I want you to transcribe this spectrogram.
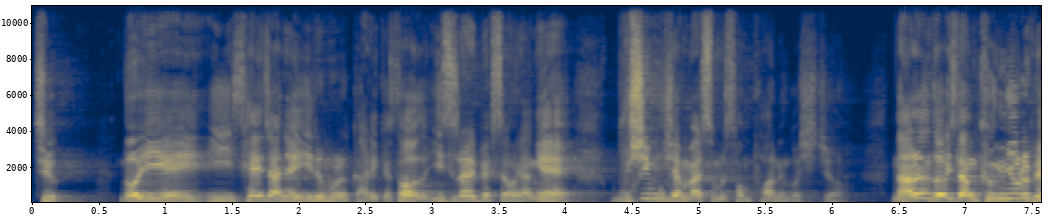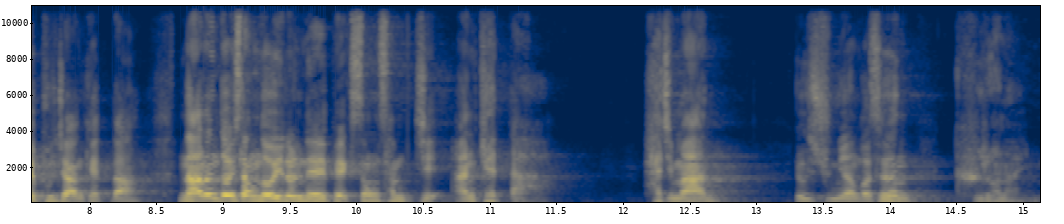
즉 너희의 이 세 자녀의 이름을 가리켜서 이스라엘 백성을 향해 무시무시한 말씀을 선포하는 것이죠. 나는 더 이상 긍휼을 베풀지 않겠다. 나는 더 이상 너희를 내 백성 삼지 않겠다. 하지만 여기서 중요한 것은 그러나입니다.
